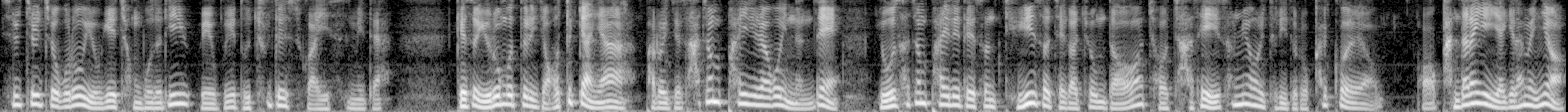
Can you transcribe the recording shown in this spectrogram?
실질적으로 여기에 정보들이 외부에 노출될 수가 있습니다. 그래서 이런 것들을 이제 어떻게 하냐? 바로 이제 사전 파일이라고 있는데 이 사전 파일에 대해서는 뒤에서 제가 좀 더 저 자세히 설명을 드리도록 할 거예요. 어, 간단하게 이야기를 하면요.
